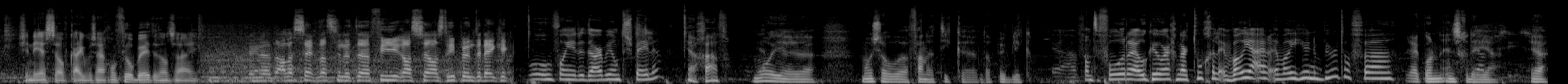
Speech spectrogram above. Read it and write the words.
als je in de eerste helft kijkt, we zijn gewoon veel beter dan zij. Ik denk dat alles zegt dat ze het eh, vieren als, als drie punten, denk ik. Hoe, hoe vond je de derby om te spelen? Ja, gaaf. Mooi, eh, mooi zo fanatiek, dat publiek. Ja, van tevoren ook heel erg naartoe geleefd. Woon je, woon je hier in de buurt? Of, eh? Ja, ik woon in Enschede, ja. ja.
